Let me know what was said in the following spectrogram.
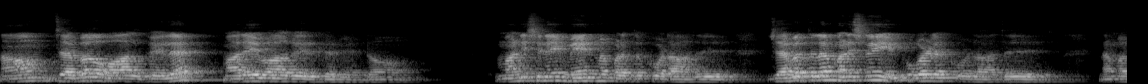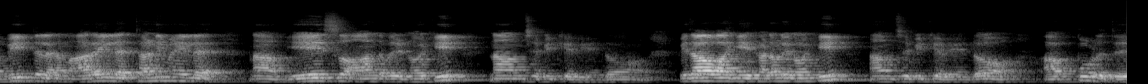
நாம் ஜெப வாழ்க்கையில மறைவாக இருக்க வேண்டும். மனுஷனை மேன்மைப்படுத்தக்கூடாது. ஜபத்துல மனுஷனை புகழக்கூடாது. நம்ம வீட்டுல நம்ம அறையில தனிமையில நாம் இயேசு ஆண்டவரை நோக்கி நாம் ஜெபிக்க வேண்டும். பிதாவாகிய கடவுளை நோக்கி நாம் ஜெபிக்க வேண்டும். அப்பொழுது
